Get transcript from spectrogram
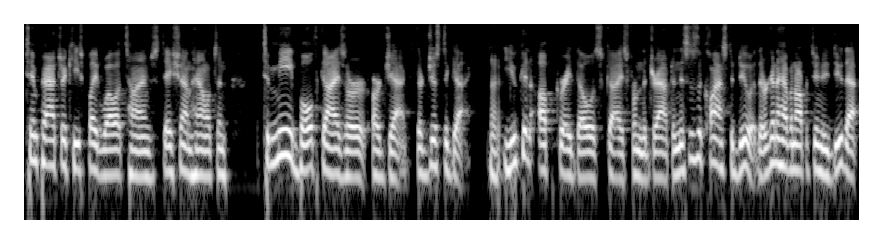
Tim Patrick, he's played well at times. DaeSean Hamilton, to me, both guys are are jags. They're just a guy. Right. You can upgrade those guys from the draft, and this is a class to do it. They're going to have an opportunity to do that.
